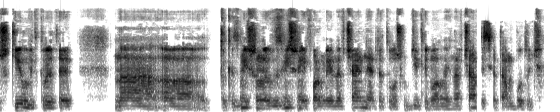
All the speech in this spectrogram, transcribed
шкіл відкрити на е, таке змішане в змішаній формі навчання для того, щоб діти могли навчатися. Там будуть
